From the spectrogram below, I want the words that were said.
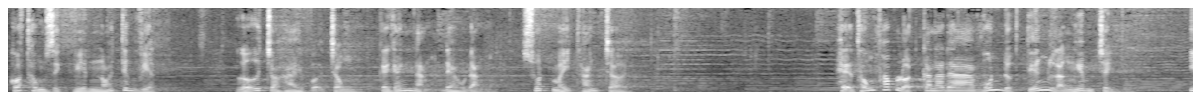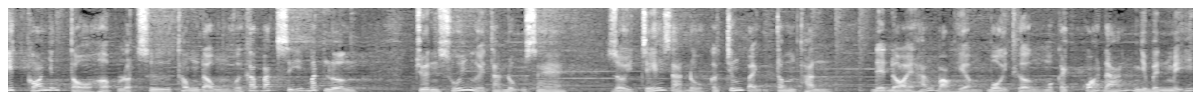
Có thông dịch viên nói tiếng Việt, Gỡ cho hai vợ chồng cái gánh nặng đeo đẳng suốt mấy tháng trời. Hệ thống pháp luật Canada vốn được tiếng là nghiêm chỉnh, Ít có những tổ hợp luật sư thông đồng với các bác sĩ bất lương, Chuyên suối người ta đụng xe, Rồi chế ra đủ các chứng bệnh tâm thần để đòi hãng bảo hiểm bồi thường một cách quá đáng như bên Mỹ.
